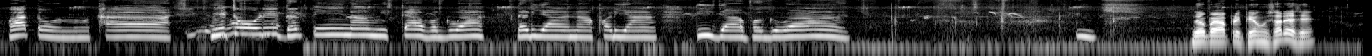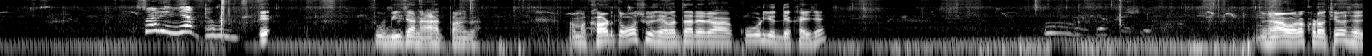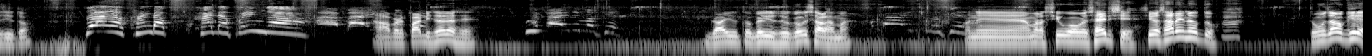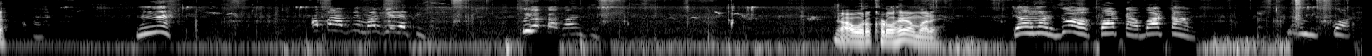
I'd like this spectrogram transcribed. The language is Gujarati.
વાતો ન થાય મીઠોડી ધરતીના મીઠા ભગવાન, દરિયાના ફળિયા દીજા ભગવાન. જો ભાઈ આપણી ભેહું સરે છે. એ તું બીજાના હાથ ભાંગ. આમાં ખડ તો ઓછું છે વધારે આ કોળિયું જ દેખાય છે. આવો રખડો થયો છે હજી તો. આપણે પાડી સરે છે. ગાયું તો ગયું છે ગૌશાળામાં. અને અમારા શિવ હવે સાર છે. શિવ સારા નહોતું? તો હું જાઉં ઘીરે? આવો રખડો હે અમારે ત્યાં અમાર જો કોટા બાટા નામી કોટ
